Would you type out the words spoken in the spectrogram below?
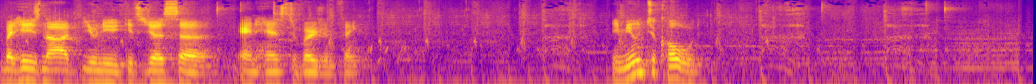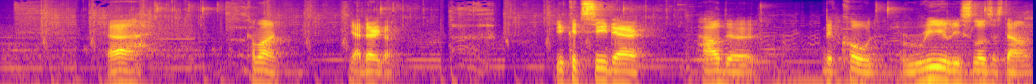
But he's not unique, it's just a enhanced version thing. Immune to cold. Ah, come on. Yeah, there you go. You could see there how the the cold really slows us down.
